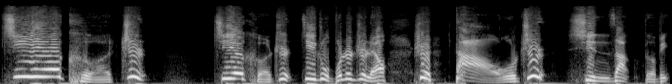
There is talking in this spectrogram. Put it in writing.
皆可治，皆可治。记住，不是治疗，是导致心脏得病。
